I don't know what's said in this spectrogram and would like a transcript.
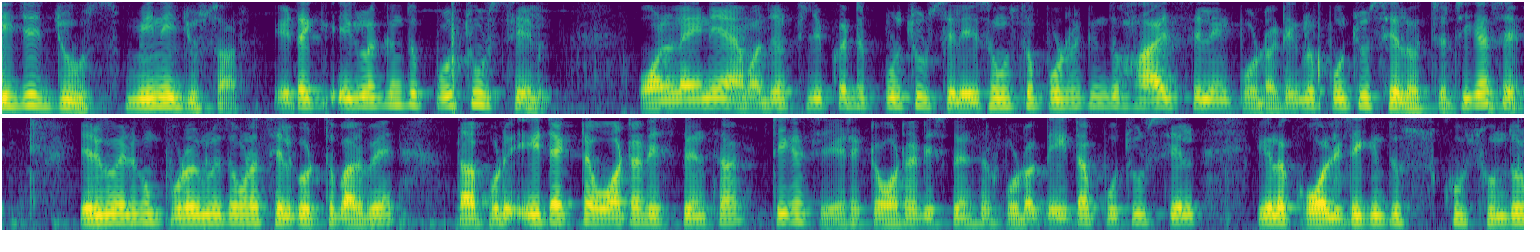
এই যে জুস মিনি জুসার এটা এগুলো কিন্তু প্রচুর সেল অনলাইনে অ্যামাজন ফ্লিপকার্টের প্রচুর সেল এই সমস্ত প্রোডাক্ট কিন্তু হাই সেলিং প্রোডাক্ট এগুলো প্রচুর সেল হচ্ছে, ঠিক আছে? এরকম এরকম প্রোডাক্টগুলো তোমরা সেল করতে পারবে। তারপরে এটা একটা ওয়াটার ডিসপেন্সার ঠিক আছে? এটা একটা ওয়াটার ডিসপেন্সার প্রোডাক্ট এটা প্রচুর সেল এগুলো কোয়ালিটি কিন্তু খুব সুন্দর।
